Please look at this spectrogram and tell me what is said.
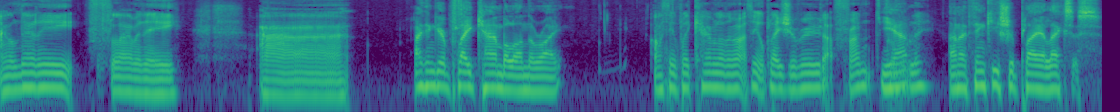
El Flamini. Uh, I think he'll play Campbell on the right. I think he'll play Campbell on the right. I think he'll play Giroud up front. Yeah. Probably. And I think he should play Alexis.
